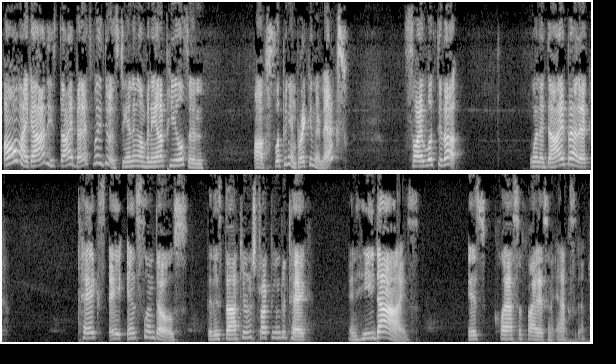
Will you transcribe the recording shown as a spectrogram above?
oh my God, these diabetics, what are they doing? Standing on banana peels and uh, slipping and breaking their necks? So I looked it up. When a diabetic takes a insulin dose that his doctor instructed him to take and he dies, it's classified as an accident.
